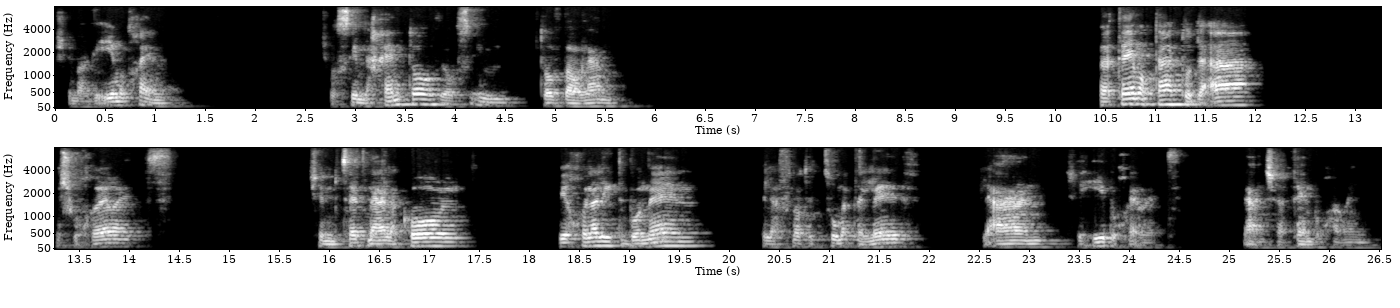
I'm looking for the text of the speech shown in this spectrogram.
שמרגיעים אתכם, שעושים לכם טוב ועושים טוב בעולם. ואתם אותה תודעה משוחררת שנמצאת מעל הכל ויכולה להתבונן ולהפנות את תשומת הלב לאן שהיא בוחרת, לאן שאתם בוחרים.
